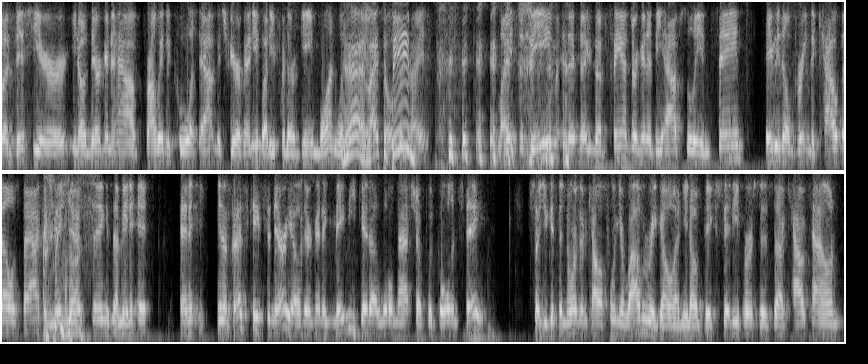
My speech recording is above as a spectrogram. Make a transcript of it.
But this year, you know, they're going to have probably the coolest atmosphere of anybody for their game one. When Yeah, light the open, beam. right? light the beam. The, the, the fans are going to be absolutely insane. Maybe they'll bring the cowbells back and ring Yes. those things. I mean, it. And it, in a best case scenario, they're going to maybe get a little matchup with Golden State. So you get the Northern California rivalry going. You know, big city versus uh, Cowtown.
